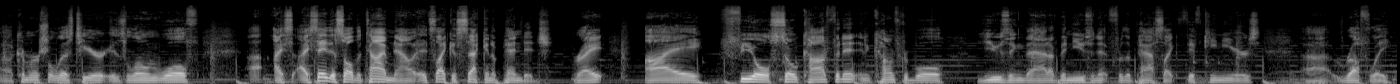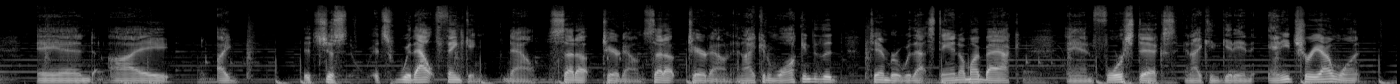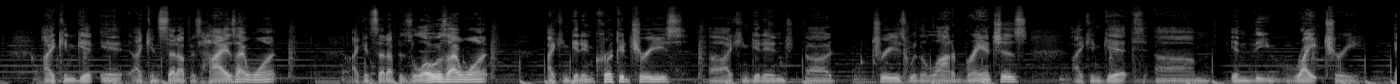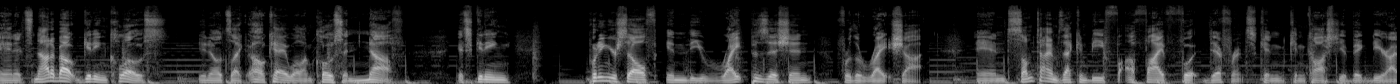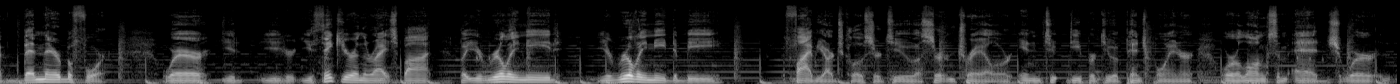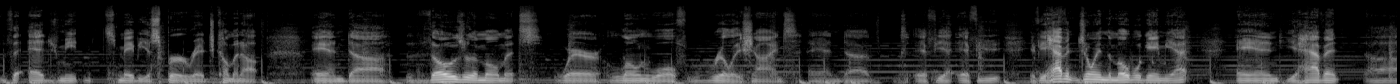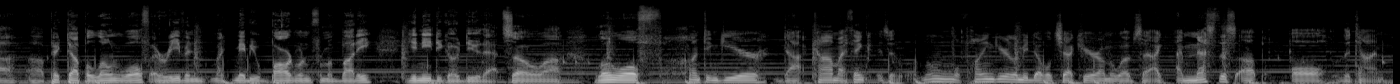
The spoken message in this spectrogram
uh, commercial list here is Lone Wolf. I, I say this all the time now. It's like a second appendage, right? I feel so confident and comfortable using that. I've been using it for the past like 15 years, uh, roughly, and I I it's just it's without thinking now. Set up, tear down, set up, tear down, and I can walk into the timber with that stand on my back and four sticks, and I can get in any tree I want. I can get in. I can set up as high as I want. I can set up as low as I want. I can get in crooked trees. Uh, I can get in uh, trees with a lot of branches. I can get um, in the right tree, and it's not about getting close. You know, it's like okay, well, I'm close enough it's getting putting yourself in the right position for the right shot. and sometimes that can be a five foot difference can can cost you a big deer. I've been there before, where you you you think you're in the right spot, but you really need you really need to be five yards closer to a certain trail or into deeper to a pinch point or, or along some edge where the edge meets maybe a spur ridge coming up. And uh, those are the moments where Lone Wolf really shines. And uh, if you if you if you haven't joined the mobile game yet, and you haven't uh, uh, picked up a lone wolf or even like maybe borrowed one from a buddy, you need to go do that. So, uh, lone wolf hunting huntinggear.com. I think, is it Lone Wolf Hunting Gear? Let me double check here on the website. I, I mess this up all the time.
